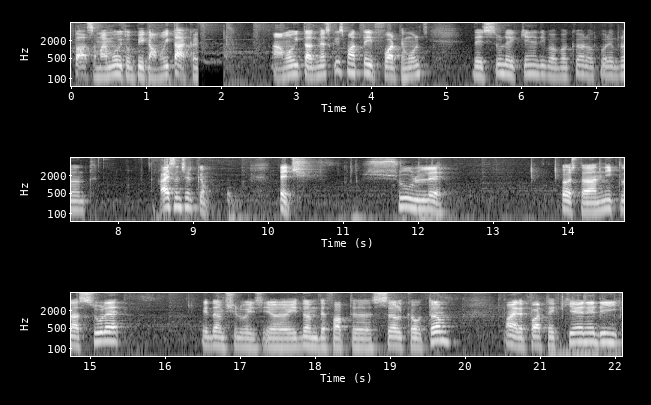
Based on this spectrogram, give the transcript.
sta să mai mă uit un pic, am uitat că... Am uitat, mi-a scris Matei foarte mulți. Deci, Sule, Kennedy, Babacar, Ocore, Brandt. Hai să încercăm. Deci, Sule. Ăsta, Niklas Sule. Îi dăm și lui, îi dăm de fapt să-l căutăm. Mai departe Kennedy.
